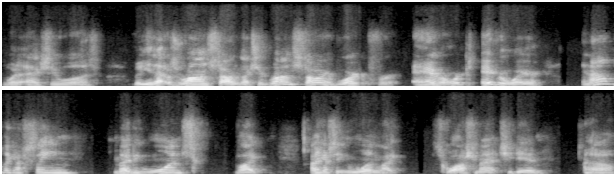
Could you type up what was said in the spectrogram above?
what it actually was. But yeah, that was Ron Starr. Like I said, Ron Starr worked forever, worked everywhere, and I don't think I've seen maybe one like I think I've seen one like squash match he did. Uh,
